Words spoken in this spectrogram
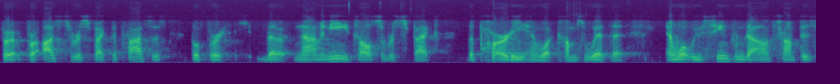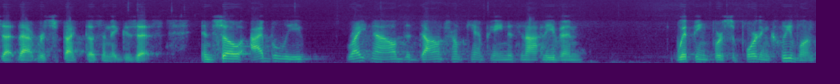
for, for us to respect the process, but for the nominee to also respect the party and what comes with it. And what we've seen from Donald Trump is that that respect doesn't exist. And so I believe right now the Donald Trump campaign is not even whipping for support in Cleveland.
